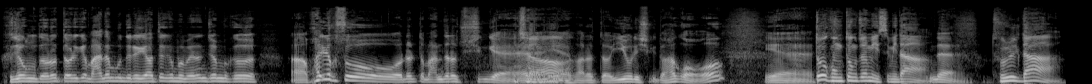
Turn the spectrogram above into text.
그 정도로 또 이렇게 많은 분들에게 어떻게 보면은 좀 그, 아, 활력소를 또 만들어 주신 게. 예, 바로 또 이효리 씨기도 하고. 예. 또 공통점이 있습니다. 네. 둘 다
